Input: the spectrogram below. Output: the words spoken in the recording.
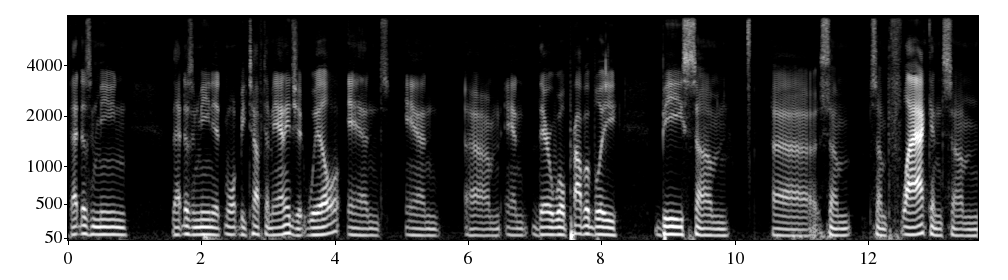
That doesn't mean that doesn't mean it won't be tough to manage. It will, and and um, and there will probably be some uh, some some flack and some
